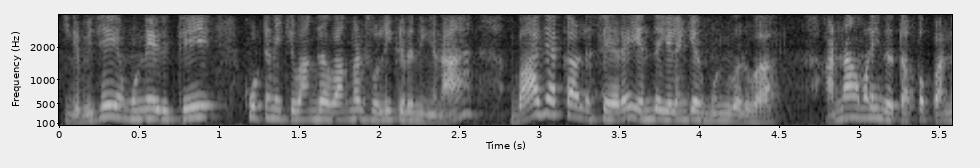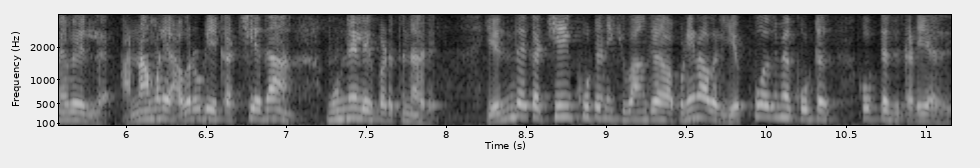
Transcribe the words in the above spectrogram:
நீங்கள் விஜயை முன்னிறுத்தி கூட்டணிக்கு வாங்க வாங்கன்னு சொல்லிக்கிறீங்கன்னா பாஜகவில் சேர எந்த இளைஞர் முன் வருவா? அண்ணாமலை இந்த தப்பை பண்ணவே இல்லை. அண்ணாமலை அவருடைய கட்சியை தான் முன்னிலைப்படுத்தினார். எந்த கட்சியும் கூட்டணிக்கு வாங்க அப்படின்னு அவர் எப்போதுமே கூட்ட கூப்பிட்டது கிடையாது.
